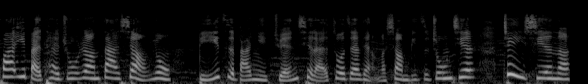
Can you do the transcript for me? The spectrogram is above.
花一百泰铢让大象用鼻子把你卷起来，坐在两个象鼻子中间，这些呢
